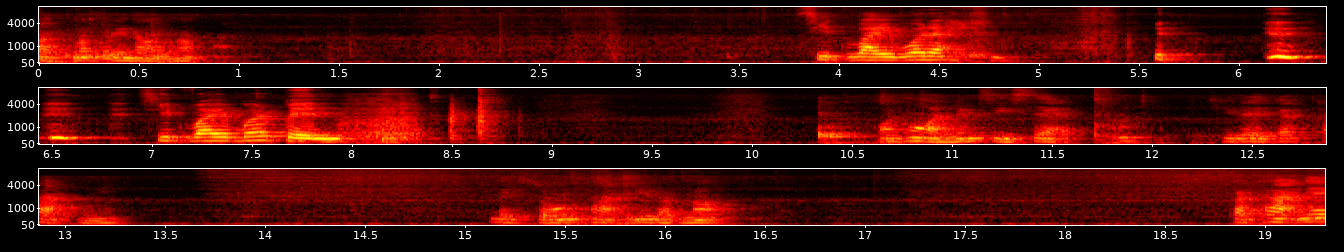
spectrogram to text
มักเนาะพี่น้องเนาะสิดไวบ่ได้สิดไวบ่เป็นหอนหอนๆเป็นสีแสบทีใดจักถักนี่ ได้สองถักนี่หรอกเนาะกระทะใหญ่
